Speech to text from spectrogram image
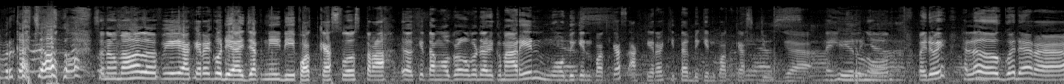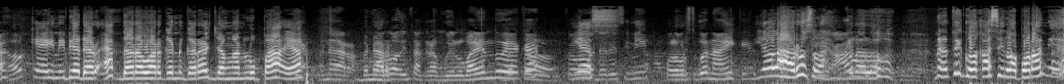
Berkaca loh. Senang banget loh Vi, akhirnya gue diajak nih di podcast lo setelah uh, kita ngobrol-ngobrol dari kemarin yes. mau bikin podcast, akhirnya kita bikin podcast yes, juga. Thank akhirnya. You By the way, hello, gue Dara. Oke, okay, ini dia Dara at Dara Warga Negara, jangan lupa ya. Benar. Benar. Kalau Instagram gue lumayan tuh ya kan. Kalo yes. dari sini followers gue naik ya. Iyalah harus lah, ya, gila loh. Nanti gue kasih laporannya.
